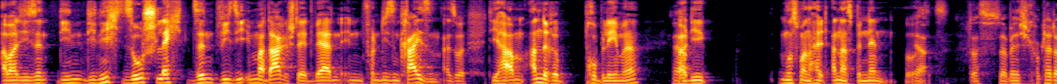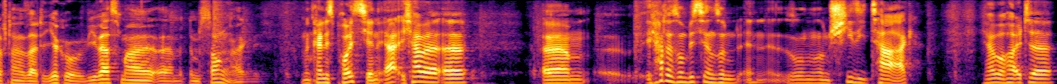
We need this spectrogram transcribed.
aber die sind, die, die nicht so schlecht sind, wie sie immer dargestellt werden in, von diesen Kreisen. Also, die haben andere Probleme, Ja. aber die muss man halt anders benennen. So Ja, das, da bin ich komplett auf deiner Seite. Jirko, wie wär's mal äh, mit einem Song eigentlich? Ein kleines Päuschen. Ja, ich habe, äh, ähm, äh, ich hatte so ein bisschen so ein, äh, so, ein- so einen cheesy Tag. Ich habe heute,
